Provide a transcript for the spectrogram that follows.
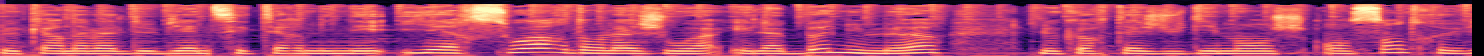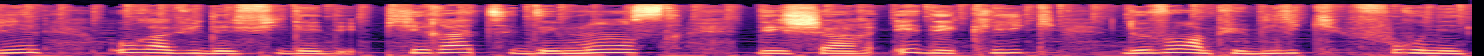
Le carnaval de Bienne s'est terminé hier soir dans la joie et la bonne humeur. Le cortège du dimanche en centre-ville aura vu défiler des pirates, des monstres, des chars et des clics devant un public fourni.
